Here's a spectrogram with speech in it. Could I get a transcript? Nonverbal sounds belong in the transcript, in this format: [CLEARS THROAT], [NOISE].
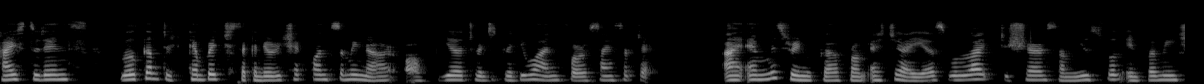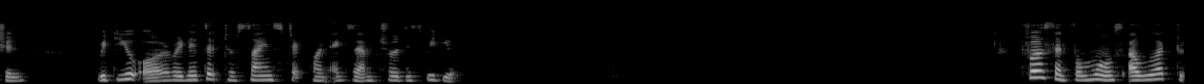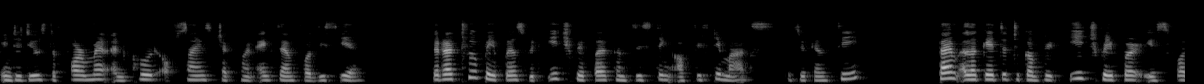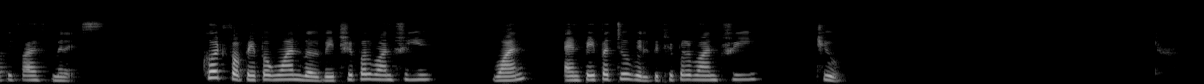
Hi students, welcome to Cambridge Secondary Checkpoint Seminar of year 2021 for science subject. I am Ms. Renuka from SJIS would like to share some useful information with you all related to science checkpoint exam through this video. First and foremost, I would like to introduce the format and code of science checkpoint exam for this year. There are two papers with each paper consisting of 50 marks. As you can see, time allocated to complete each paper is 45 minutes. Code for paper 1 will be 11131 and paper 2 will be 11132.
